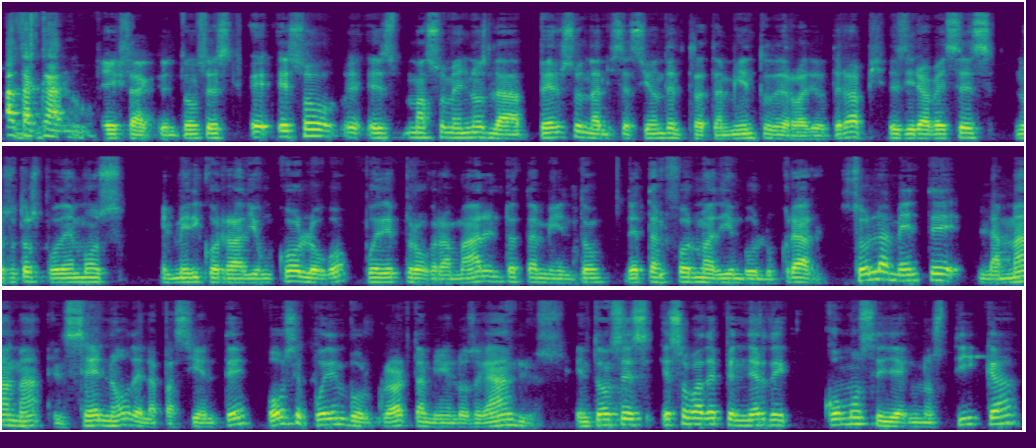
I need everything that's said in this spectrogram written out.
atacando. Exacto, entonces e, eso e, es más o menos la personalización del tratamiento de radioterapia. Es decir, a veces nosotros podemos el médico radiooncólogo puede programar el tratamiento de tal forma de involucrar solamente la mama, el seno de la paciente, o se puede involucrar también los ganglios. Entonces, eso va a depender de cómo se diagnostica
